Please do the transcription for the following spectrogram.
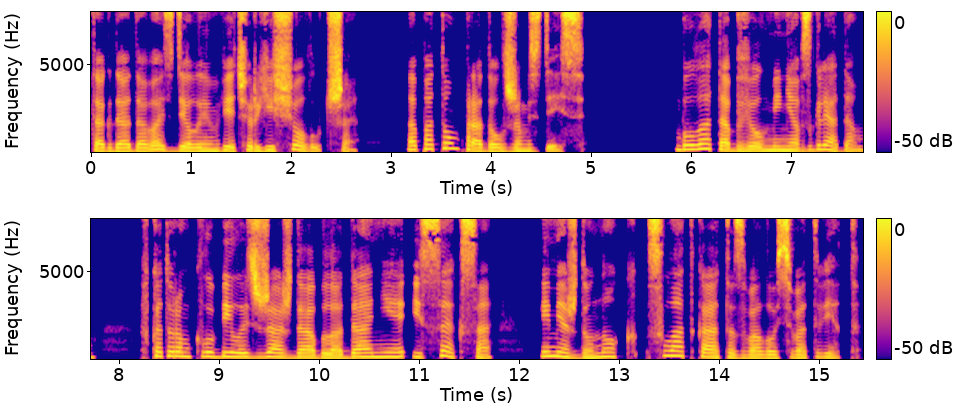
Тогда давай сделаем вечер еще лучше а потом продолжим здесь. Булат обвел меня взглядом, в котором клубилась жажда обладания и секса, и между ног сладко отозвалось в ответ.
